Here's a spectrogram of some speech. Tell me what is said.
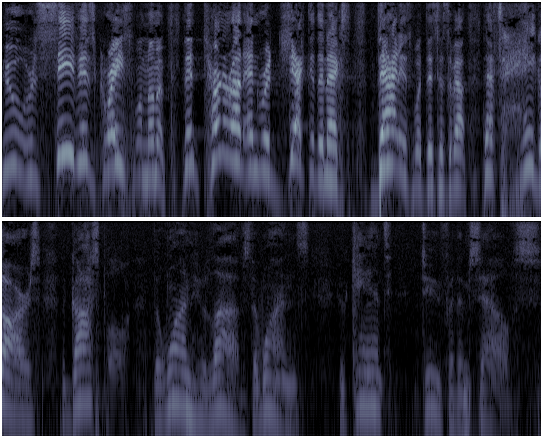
who receive his grace one moment, then turn around and reject it the next. That is what this is about. That's Hagar's gospel, the one who loves the ones who can't do for themselves.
